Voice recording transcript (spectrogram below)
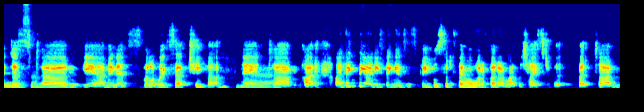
it just um, yeah. I mean, it's well, it works out cheaper, Yeah. and um, I I think the only thing is, is people sort of think, well, what if I don't like the taste of it? But um,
